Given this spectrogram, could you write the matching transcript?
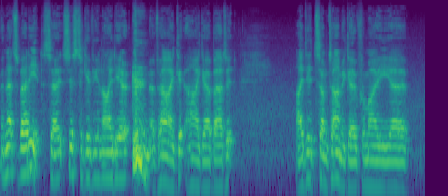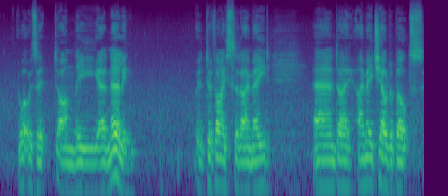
and that's about it. So it's just to give you an idea of how I, how I go about it. I did some time ago for my, uh, what was it, on the uh, knurling device that I made and I, I made shoulder bolts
